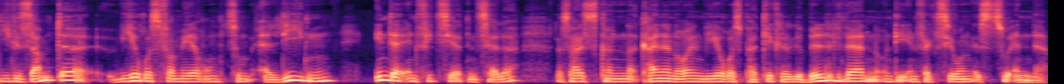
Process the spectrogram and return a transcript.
die gesamte Virusvermehrung zum Erliegen in der infizierten Zelle. Das heißt, es können keine neuen Viruspartikel gebildet werden und die Infektion ist zu Ende.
